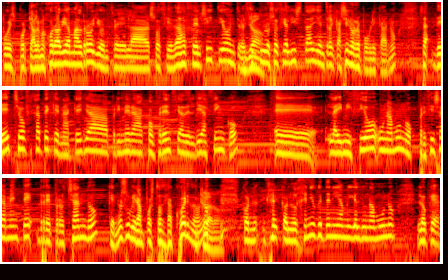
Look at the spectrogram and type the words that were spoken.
Pues porque a lo mejor había mal rollo entre la sociedad del sitio, entre el Ya. círculo socialista y entre el casino republicano. O sea, de hecho, fíjate que en aquella primera conferencia del día 5, eh, la inició Unamuno precisamente reprochando que no se hubieran puesto de acuerdo, ¿no? Claro. Con, con el genio que tenía Miguel de Unamuno, lo que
